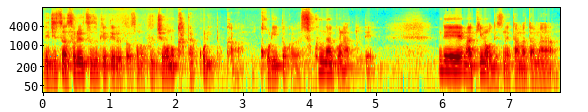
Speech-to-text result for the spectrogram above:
で実はそれを続けてるとその不調の肩こりとか凝りとかが少なくなってでまあ昨日ですねたまたま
